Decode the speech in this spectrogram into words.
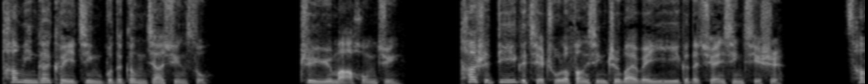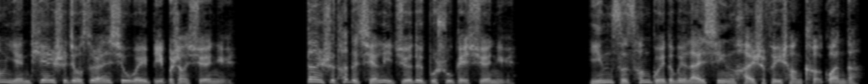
他们应该可以进步的更加迅速。至于马红俊，他是第一个且除了方心之外唯一一个的全新骑士。苍岩天师就虽然修为比不上雪女。但是他的潜力绝对不输给雪女，因此苍鬼的未来性还是非常可观的。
